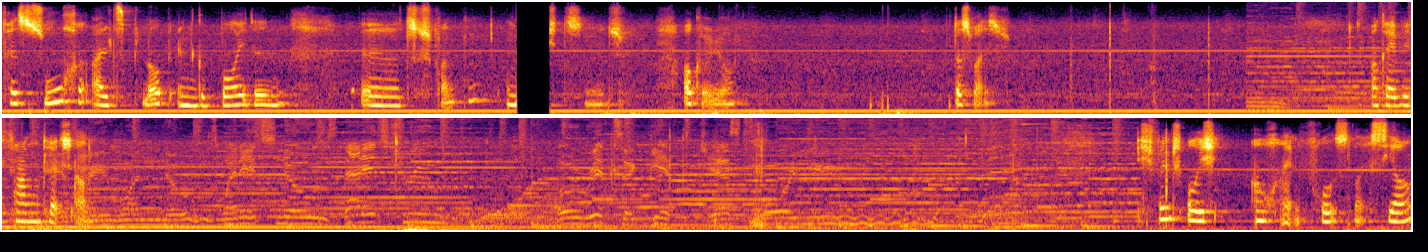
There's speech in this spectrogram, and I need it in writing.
Versuche als Blob in Gebäuden äh, zu spranten. Und nichts mit. Okay, ja. Das weiß ich. Okay, wir fangen gleich an. Ich wünsche euch auch ein frohes neues Jahr.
